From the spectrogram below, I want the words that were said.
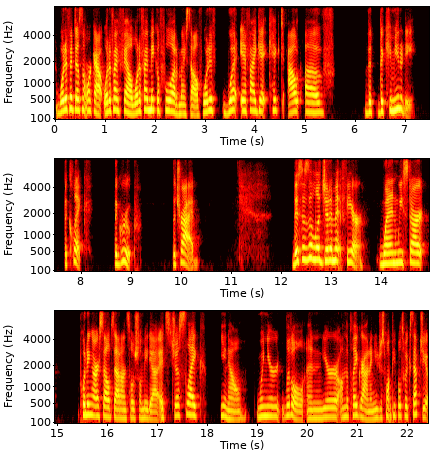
What if it doesn't work out? What if I fail? What if I make a fool out of myself? What if what if I get kicked out of the the community, the clique, the group, the tribe? This is a legitimate fear when we start putting ourselves out on social media. It's just like, you know, when you're little and you're on the playground and you just want people to accept you,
